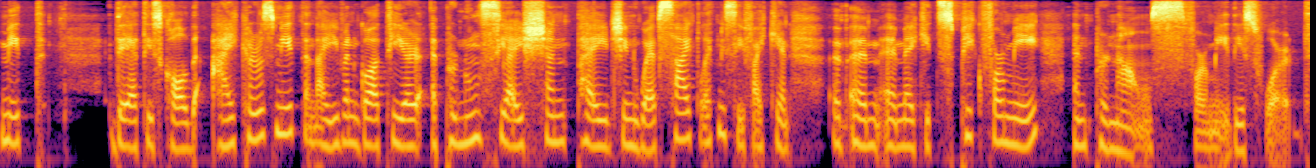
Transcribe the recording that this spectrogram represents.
myth that is called Icarus myth, and I even got here a pronunciation page in website. Let me see if I can uh, um, uh, make it speak for me and pronounce for me this word.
